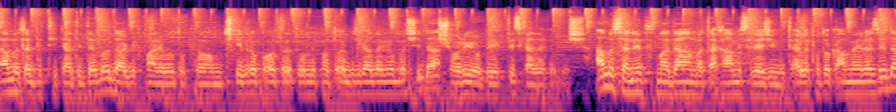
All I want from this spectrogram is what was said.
დამატებითი გადიდება დაგეხმარებათ უფრო მჭიდრო პორტრეტული ფოტოების გადაღებაში და შორი ობიექტის გადაღებაში. ამასთან Apple-მა დაამატა ღამის რეჟიმი ტელეფოტო კამერაზე და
